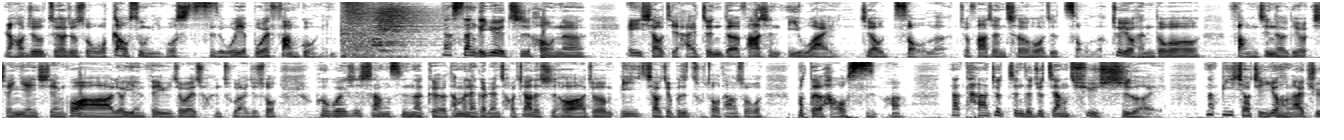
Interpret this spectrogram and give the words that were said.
然后就最后就说，我告诉你，我死我也不会放过你。那三个月之后呢？A 小姐还真的发生意外就走了，就发生车祸就走了，就有很多坊间的流闲言闲话啊，流言蜚语就会传出来，就说会不会是上次那个他们两个人吵架的时候啊，就 B 小姐不是诅咒他说不得好死吗？那他就真的就这样去世了诶。那 B 小姐又很爱去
